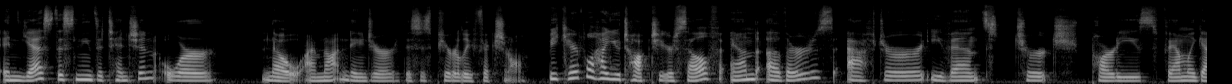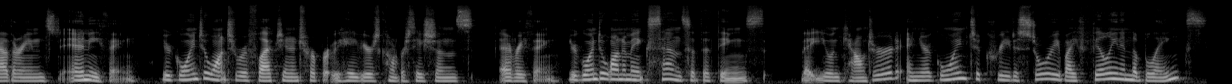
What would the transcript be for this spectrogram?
and yes, this needs attention, or no, I'm not in danger, this is purely fictional. Be careful how you talk to yourself and others after events, church, parties, family gatherings, anything. You're going to want to reflect and interpret behaviors, conversations, everything. You're going to want to make sense of the things that you encountered, and you're going to create a story by filling in the blanks.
